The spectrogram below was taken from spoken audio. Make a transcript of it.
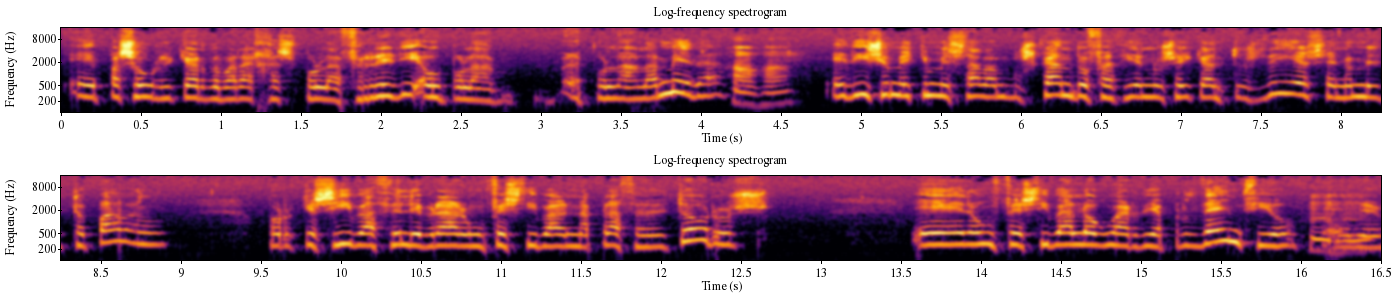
e pasou Ricardo Barajas pola Ferrería ou pola, pola Alameda uh -huh. e díxome que me estaban buscando facía non sei cantos días e non me topaban porque se iba a celebrar un festival na Plaza de Toros era un festival ao Guardia Prudencio, uh -huh. era,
